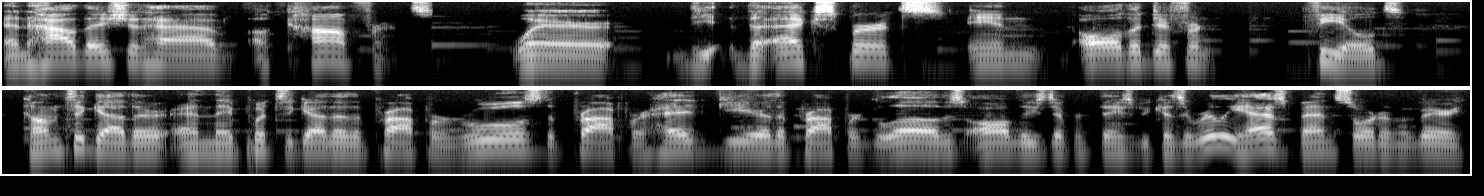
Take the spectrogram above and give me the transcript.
and how they should have a conference where the the experts in all the different fields come together and they put together the proper rules, the proper headgear, the proper gloves, all these different things because it really has been sort of a very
